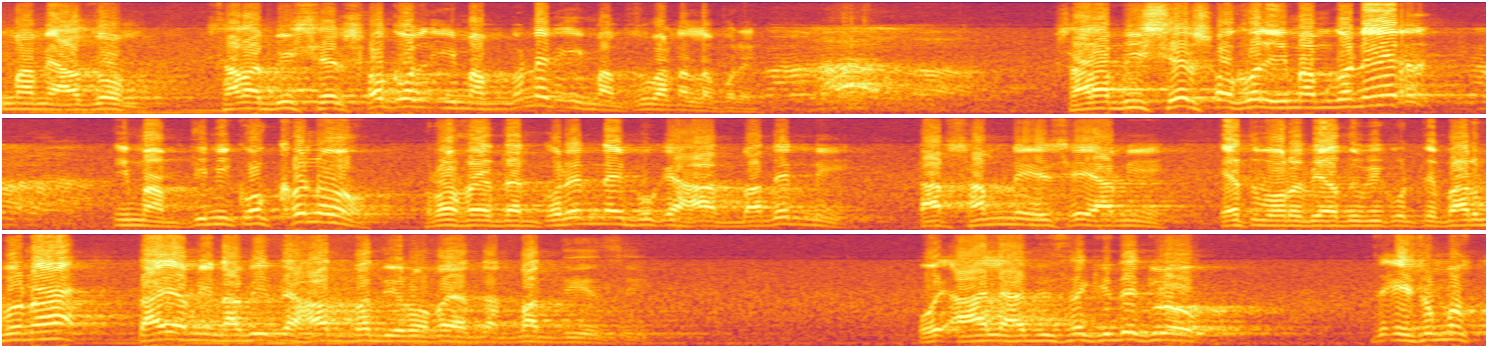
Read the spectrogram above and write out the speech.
ইমামে আজম। সারা বিশ্বের সকল ইমামগণের ইমাম সুবান আল্লাহ পরে সারা বিশ্বের সকল ইমামগণের ইমাম। তিনি কখনো রফায়দান করেন নাই, বুকে হাত বাঁধেননি। তার সামনে এসে আমি এত বড় বেয়াদবি করতে পারব না, তাই আমি নাবিতে হাত বাঁধিয়ে রফায়দান বাদ দিয়েছি। ওই আহলে হাদিসরা কি দেখল? যে এই সমস্ত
